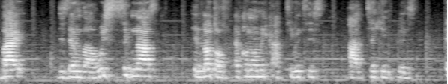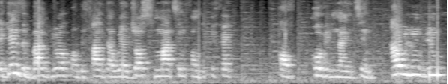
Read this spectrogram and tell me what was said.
by December, which signals a lot of economic activities are taking place. Against the backdrop of the fact that we are just smarting from the effect of COVID-19. How will you view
